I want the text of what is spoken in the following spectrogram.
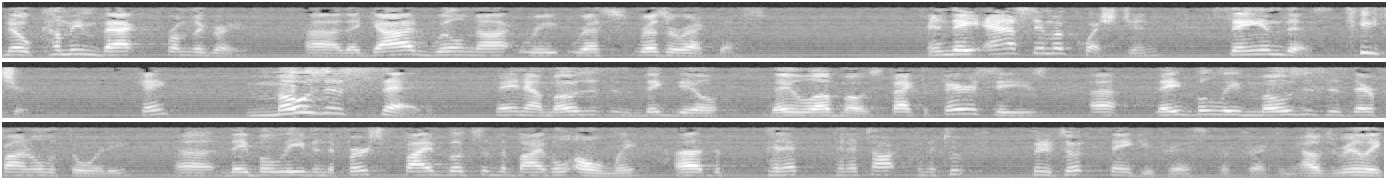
no coming back from the grave. Uh, that God will not re- res- resurrect us. And they asked him a question saying this Teacher, okay? Moses said, okay, now Moses is a big deal. They love Moses. In fact, the Pharisees, uh, they believe Moses is their final authority. Uh, they believe in the first five books of the Bible only. Uh, the Pentateuch, Pentateuch, Pentateuch. Thank you, Chris, for correcting me. I was really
